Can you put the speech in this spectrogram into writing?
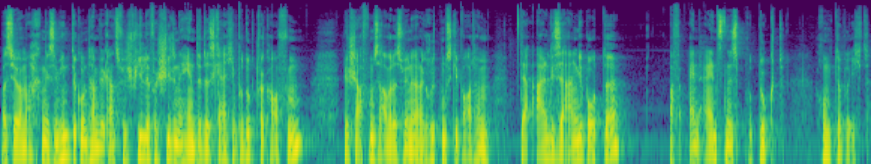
Was wir aber machen, ist im Hintergrund haben wir ganz viele verschiedene Händler, die das gleiche Produkt verkaufen. Wir schaffen es aber, dass wir einen Algorithmus gebaut haben, der all diese Angebote auf ein einzelnes Produkt runterbricht.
